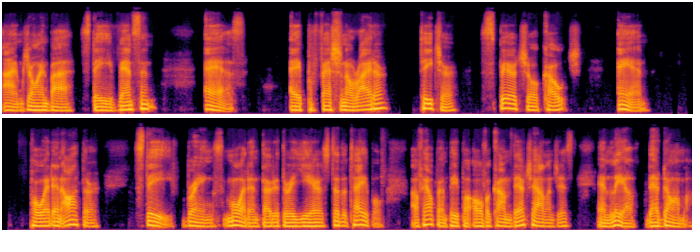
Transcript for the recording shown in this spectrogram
I'm joined by Steve Vincent as a professional writer, teacher, spiritual coach, and poet and author. Steve brings more than 33 years to the table of helping people overcome their challenges and live their Dharma.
